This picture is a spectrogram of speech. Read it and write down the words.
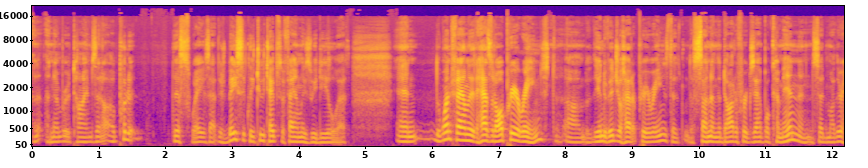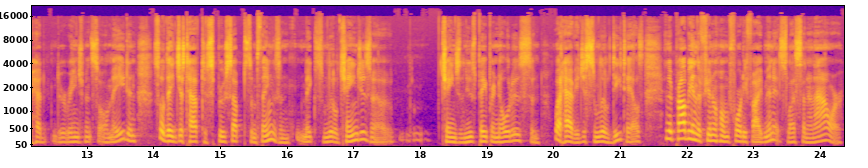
a, number of times, and I'll put it this way is that there's basically two types of families we deal with. And the one family that has it all prearranged, um, the individual had it prearranged. The, the son and the daughter, for example, come in and said mother had the arrangements all made, and so they just have to spruce up some things and make some little changes. Uh, change the newspaper notice and what have you, just some little details. And they're probably in the funeral home 45 minutes, less than an hour.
